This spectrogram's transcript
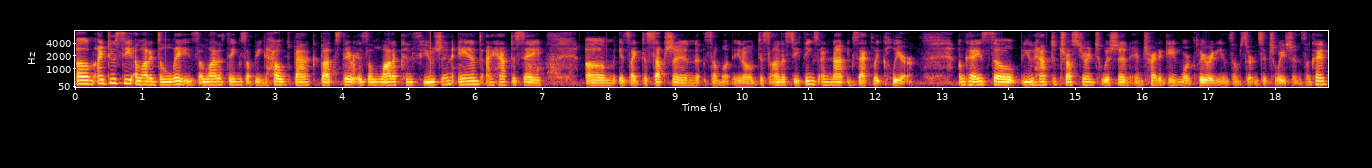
Um, I do see a lot of delays. A lot of things are being held back, but there is a lot of confusion. And I have to say, um, it's like deception, somewhat, you know, dishonesty. Things are not exactly clear. Okay, so you have to trust your intuition and try to gain more clarity in some certain situations. Okay,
